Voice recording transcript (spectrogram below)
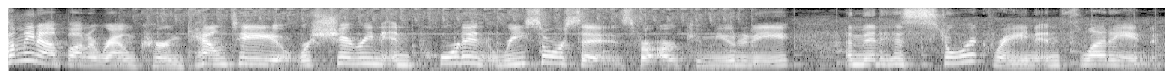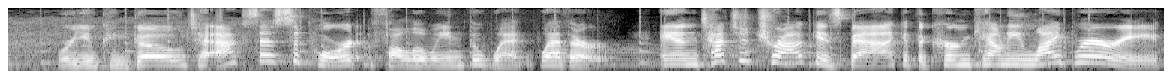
Coming up on Around Kern County, we're sharing important resources for our community amid historic rain and flooding, where you can go to access support following the wet weather. And Touch a Truck is back at the Kern County Library.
